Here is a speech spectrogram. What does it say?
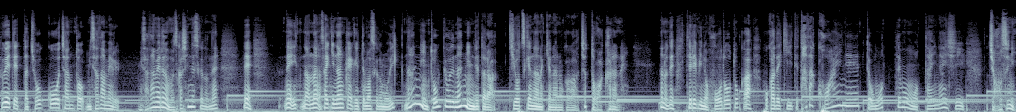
増えてった兆候をちゃんと見定める。見定めるの難しいんですけどね。で、ね、な最近何回か言ってますけども、何人、東京で何人出たら気をつけなきゃなのかがちょっとわからない。なので、テレビの報道とか他で聞いて、ただ怖いねって思ってももったいないし、上手に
